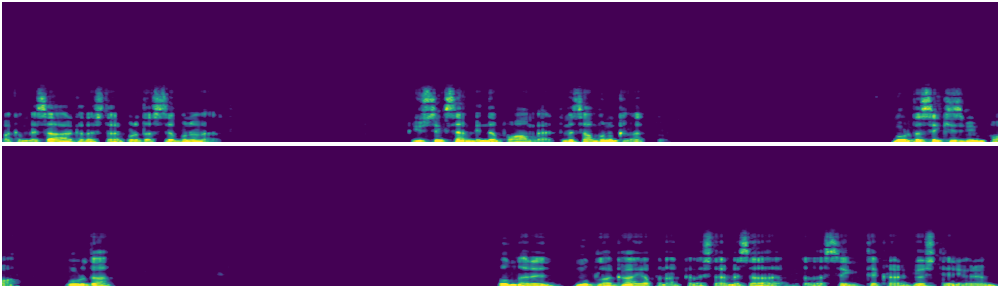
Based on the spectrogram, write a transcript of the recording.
Bakın mesela arkadaşlar burada size bunu verdi. 180 binde puan verdi. Mesela bunu burada 8000 puan. Burada bunları mutlaka yapın arkadaşlar. Mesela burada da size tekrar gösteriyorum.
